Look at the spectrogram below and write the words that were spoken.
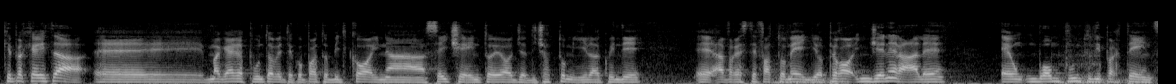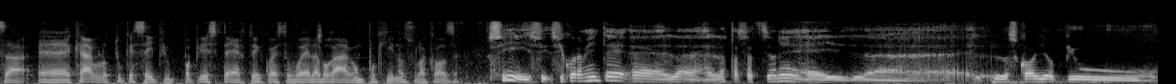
che per carità eh, magari appunto avete comprato bitcoin a 600 e oggi a 18.000 quindi eh, avreste fatto meglio però in generale è un buon punto di partenza. Eh, Carlo, tu che sei più, un po' più esperto in questo, vuoi elaborare un pochino sulla cosa? Sì, sì sicuramente eh, la, la, tassazione è il, eh, lo scoglio più,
